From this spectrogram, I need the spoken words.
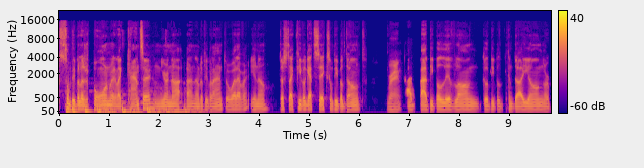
Some people are just born with like cancer, and you're not, and other people aren't, or whatever. You know, just like people get sick, some people don't. Right? bad, bad people live long. Good people can die young, or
